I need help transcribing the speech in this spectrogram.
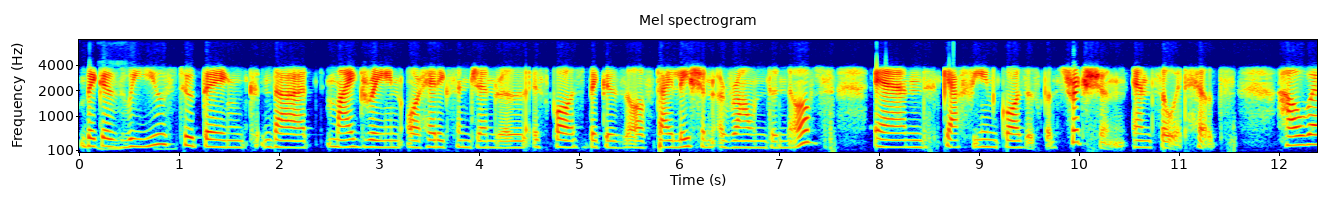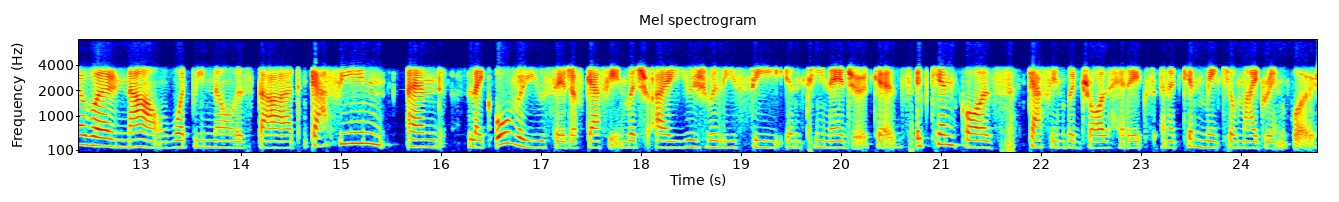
because mm-hmm. we used to think that migraine or headaches in general is caused because of dilation around the nerves and caffeine causes constriction and so it helps. However, now what we know is that caffeine and like overusage of caffeine, which I usually see in teenager kids, it can cause caffeine withdrawal headaches and it can make your migraine worse.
